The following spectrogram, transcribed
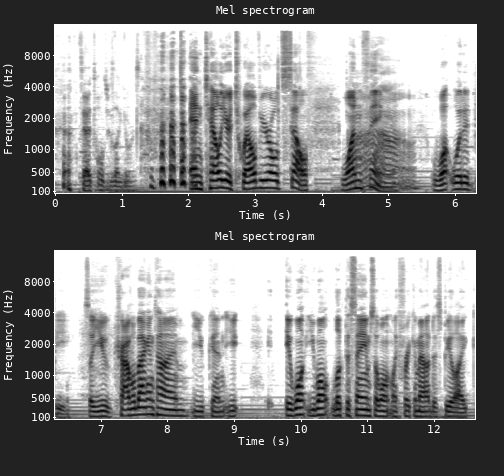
see, I told you like yours, and tell your 12 year old self one thing, what would it be? So you travel back in time. You can. You, it won't. You won't look the same, so it won't like freak him out. Just be like,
